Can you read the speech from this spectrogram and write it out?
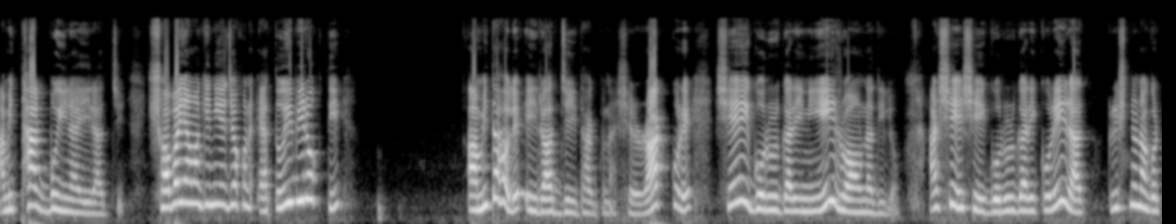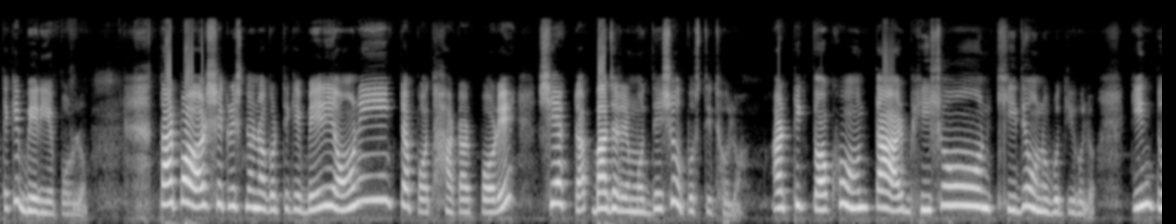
আমি থাকবই না এই রাজ্যে। সবাই আমাকে নিয়ে যখন এতই বিরক্তি আমি তাহলে এই রাজ্যেই থাকব না। সে রাগ করে সেই গরুর গাড়ি নিয়েই রওনা দিল আর সে সেই গরুর গাড়ি করেই রাত কৃষ্ণনগর থেকে বেরিয়ে পড়ল। তারপর সে কৃষ্ণনগর থেকে বেরিয়ে অনেকটা পথ হাঁটার পরে সে একটা বাজারের মধ্যে এসে উপস্থিত হলো আর ঠিক তখন তার ভীষণ খিদে অনুভূতি হলো। কিন্তু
